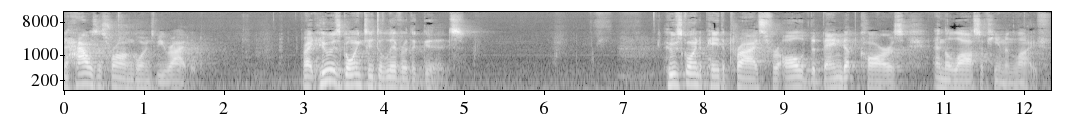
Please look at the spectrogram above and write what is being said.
Now, how is this wrong going to be righted? Right? Who is going to deliver the goods? Who's going to pay the price for all of the banged up cars and the loss of human life?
